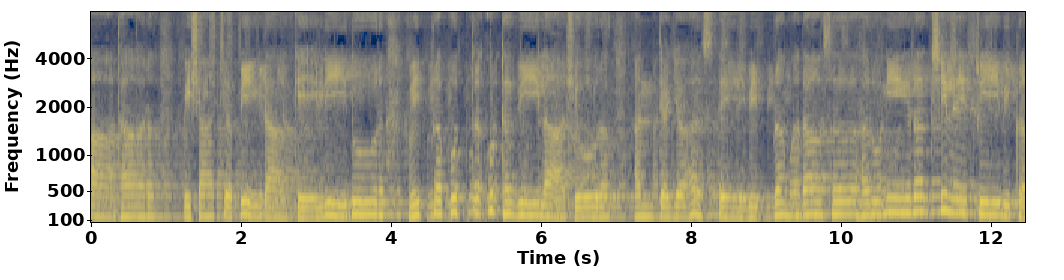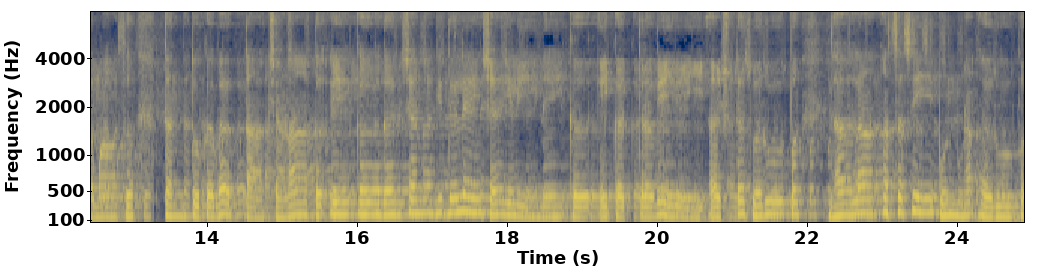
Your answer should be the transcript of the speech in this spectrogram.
आधार पिशाच पीडा केली दूर. विप्रपुत्र उठविला शूर. अंत्यज हस्ते विप्रमदास हरुणी रक्षिले त्रिविक्रमास. तंतुक भक्ता क्षणात एक दर्शन दिदले शैली नेक. एकत्र वेळी अष्टस्वरूप झाला अससे पुन्हा अरूप.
